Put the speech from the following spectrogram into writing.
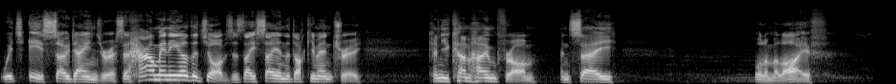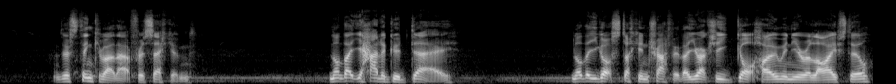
which is so dangerous? And how many other jobs, as they say in the documentary, can you come home from and say, Well, I'm alive? And just think about that for a second. Not that you had a good day, not that you got stuck in traffic, that you actually got home and you're alive still.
